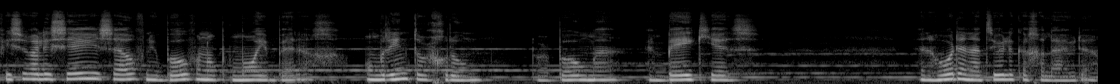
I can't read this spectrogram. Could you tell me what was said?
Visualiseer jezelf nu bovenop een mooie berg, omringd door groen, door bomen en beekjes. En hoor de natuurlijke geluiden.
